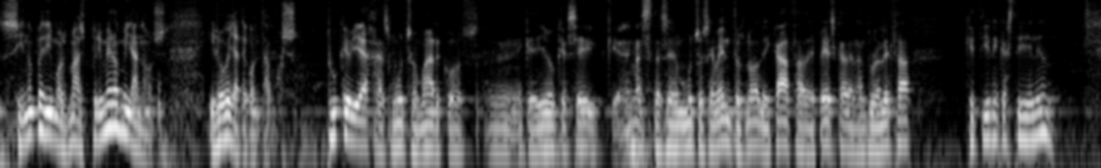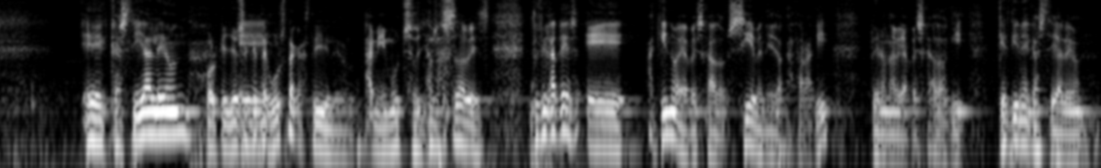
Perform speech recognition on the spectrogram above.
Si no pedimos más, primero míranos y luego ya te contamos. Tú que viajas mucho, Marcos, eh, que yo que sé, que además estás en muchos eventos, ¿no? De caza, de pesca, de naturaleza. ¿Qué tiene Castilla y León? Eh, Castilla y León. Porque yo sé que eh, te gusta Castilla y León. A mí mucho, ya lo sabes. Tú fíjate, eh, aquí no había pescado. Sí he venido a cazar aquí, pero no había pescado aquí. ¿Qué tiene Castilla y León?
